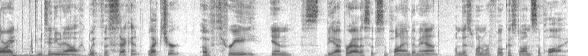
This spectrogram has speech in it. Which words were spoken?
All right, continue now with the second lecture of three in the apparatus of supply and demand. On this one, we're focused on supply.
